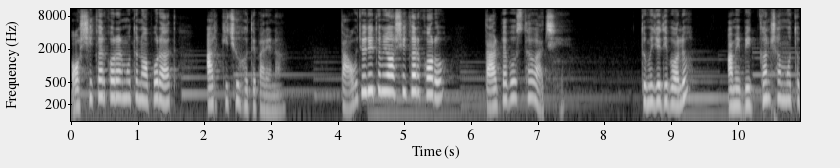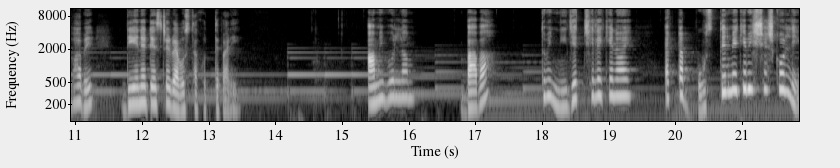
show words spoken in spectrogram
অস্বীকার করার মতন অপরাধ আর কিছু হতে পারে না। তাও যদি তুমি অস্বীকার করো, তার ব্যবস্থাও আছে। তুমি যদি বলো, আমি বিজ্ঞানসম্মতভাবে ডিএনএ টেস্টের ব্যবস্থা করতে পারি। আমি বললাম, বাবা, তুমি নিজের ছেলেকে নয়, একটা বস্তির মেয়েকে বিশ্বাস করলে?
